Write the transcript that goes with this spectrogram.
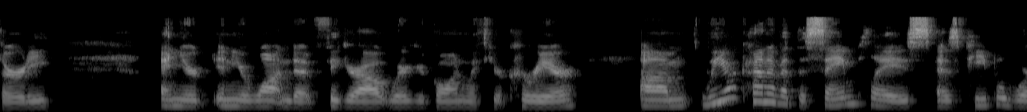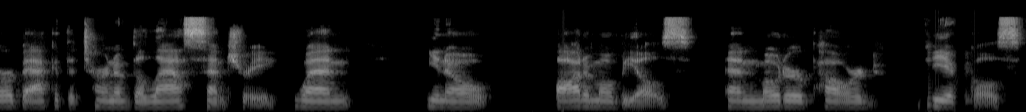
30, and you're and you're wanting to figure out where you're going with your career, um, we are kind of at the same place as people were back at the turn of the last century when you know automobiles and motor powered vehicles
